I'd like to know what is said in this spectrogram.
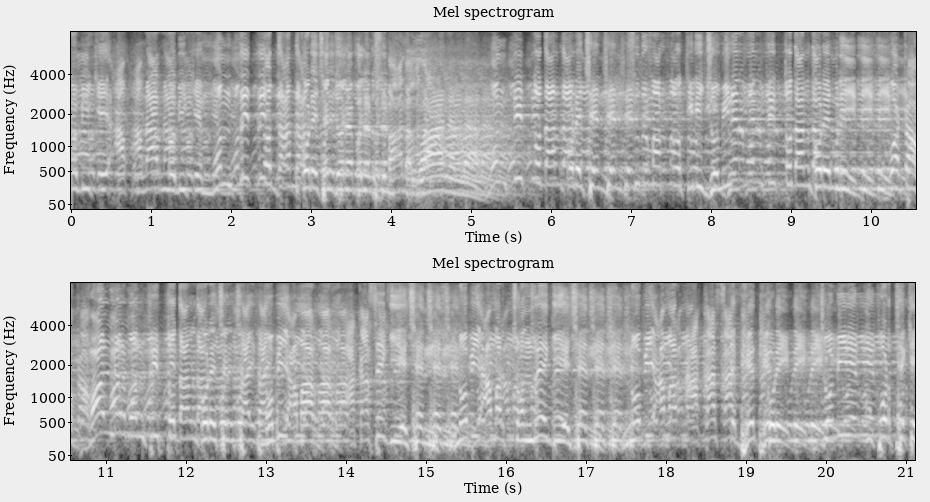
নবীকে আপনার নবীকে মন্ত্রিত্ব দান করেছেন জোরে বলেন সুবহানাল্লাহ। মন্ত্রিত্ব দান করেছেন শুধুমাত্র তিনি জমিনের মন্ত্রিত্ব দান করেননি গোটা ওয়ার্ল্ডের মন্ত্রিত্ব দান করেছেন চাই নবী আমার আকাশে গিয়েছেন নবী আমার চন্দ্রে গিয়েছেন নবী আমার আকাশকে ভেদ করে জমিনের উপর থেকে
